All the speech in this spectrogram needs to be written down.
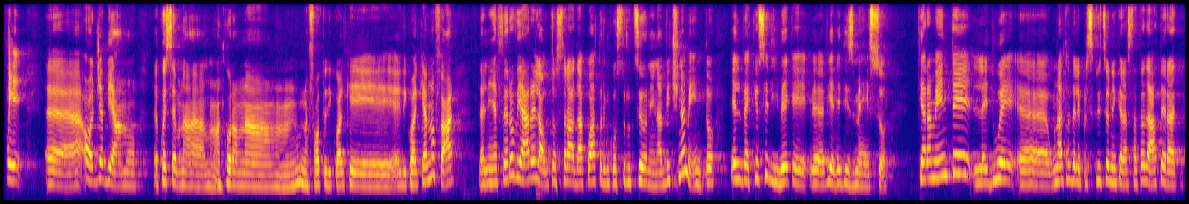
e eh, oggi abbiamo, eh, questa è una, ancora una, una foto di qualche, di qualche, anno fa, la linea ferroviaria, l'autostrada A4 in costruzione in avvicinamento e il vecchio sedile che eh, viene dismesso. Chiaramente eh, un'altra delle prescrizioni che era stata data era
